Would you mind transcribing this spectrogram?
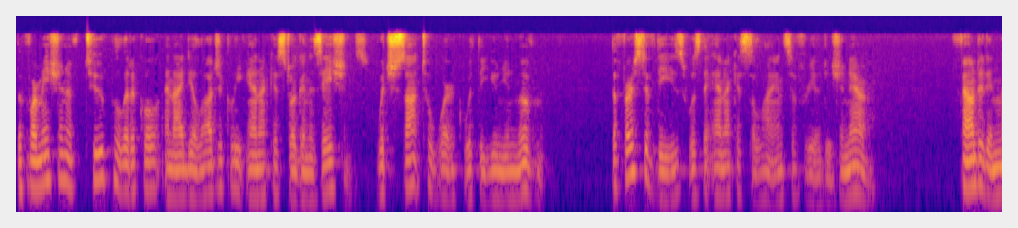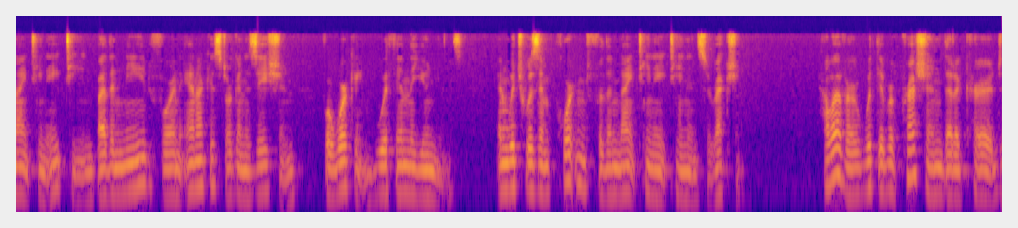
the formation of two political and ideologically anarchist organizations which sought to work with the Union movement. The first of these was the Anarchist Alliance of Rio de Janeiro, founded in 1918 by the need for an anarchist organization for working within the unions, and which was important for the 1918 insurrection. However, with the repression that occurred,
